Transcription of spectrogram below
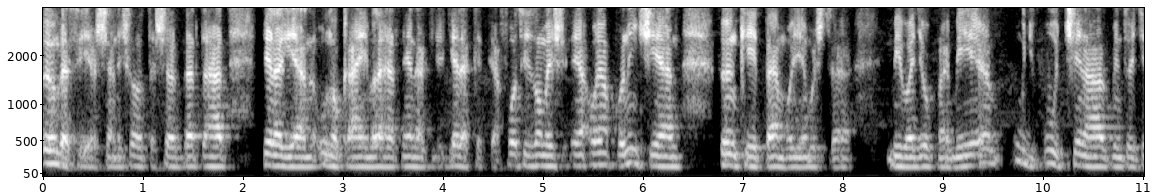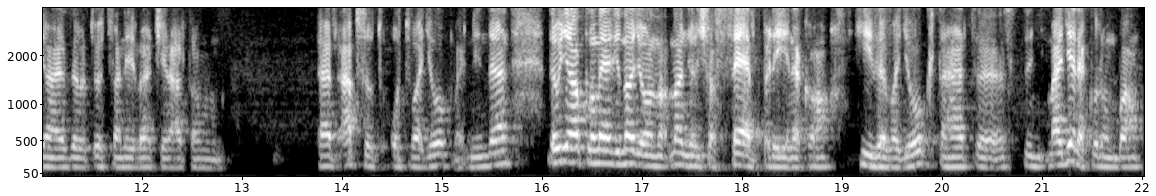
önveszélyesen is adott esetben, tehát tényleg ilyen unokáim lehetnének, gyerekekkel focizom, és olyankor nincs ilyen önképem, hogy én most eh, mi vagyok, meg mi. Úgy, úgy csinált, mint hogyha ezelőtt 50 évvel csináltam tehát abszolút ott vagyok, meg minden, de ugyanakkor meg nagyon, nagyon is a fair play-nek a híve vagyok, tehát ezt már gyerekkoromban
